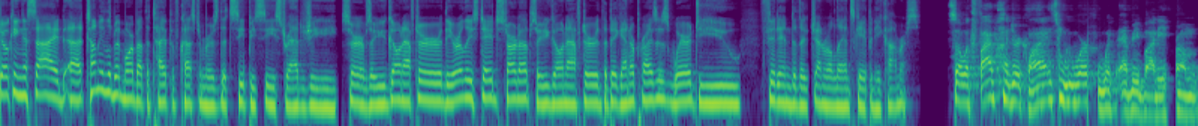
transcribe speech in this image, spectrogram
Joking aside, uh, tell me a little bit more about the type of customers that CPC strategy serves. Are you going after the early stage startups? Are you going after the big enterprises? Where do you fit into the general landscape in e commerce? So, with 500 clients, we work with everybody from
